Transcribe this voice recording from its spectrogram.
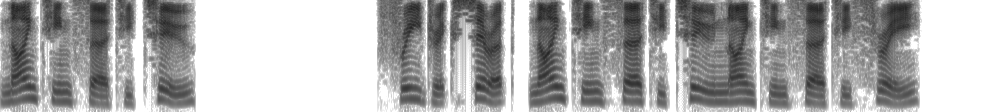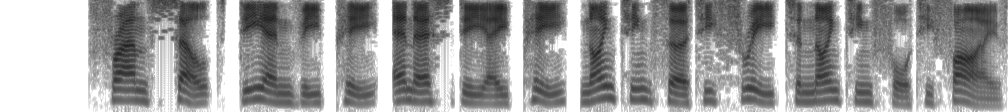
1932 Friedrich Syrup, 1932–1933 Franz Seldte, DNVP, NSDAP, 1933–1945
